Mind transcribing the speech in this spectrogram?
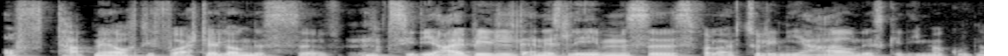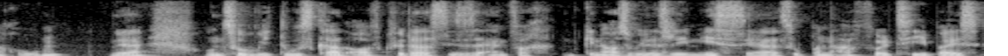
oft hat man ja auch die Vorstellung, dass äh, das Idealbild eines Lebens, es verläuft so linear und es geht immer gut nach oben. Ja, und so wie du es gerade aufgeführt hast, ist es einfach genauso wie das Leben ist, ja, super nachvollziehbar ist.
